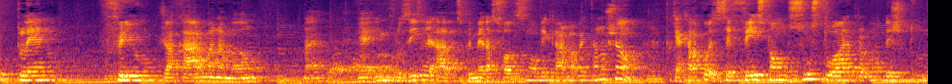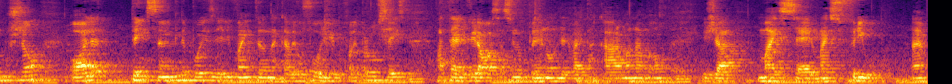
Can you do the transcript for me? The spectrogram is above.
o pleno, frio, já com a arma na mão, né? É, inclusive, as primeiras fotos vão ver que a arma vai estar no chão. Porque é aquela coisa, você fez, toma um susto, olha pra mão, deixa tudo no chão, olha, tem sangue, depois ele vai entrando naquela euforia que eu falei pra vocês, até ele virar o assassino pleno, onde ele vai estar com a arma na mão e já mais sério, mais frio, né?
